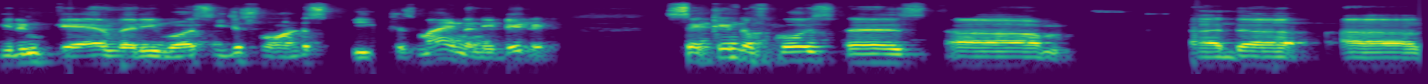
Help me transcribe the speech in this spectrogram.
he didn't care where he was. He just wanted to speak his mind, and he did it. Second, of course, is um, uh, the uh,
